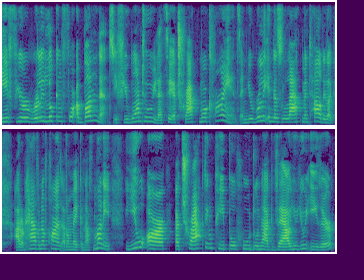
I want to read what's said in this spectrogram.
If you're really looking for abundance, if you want to, let's say, attract more clients, and you're really in this lack mentality, like, I don't have enough clients, I don't make enough money, you are attracting people who do not value you either,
